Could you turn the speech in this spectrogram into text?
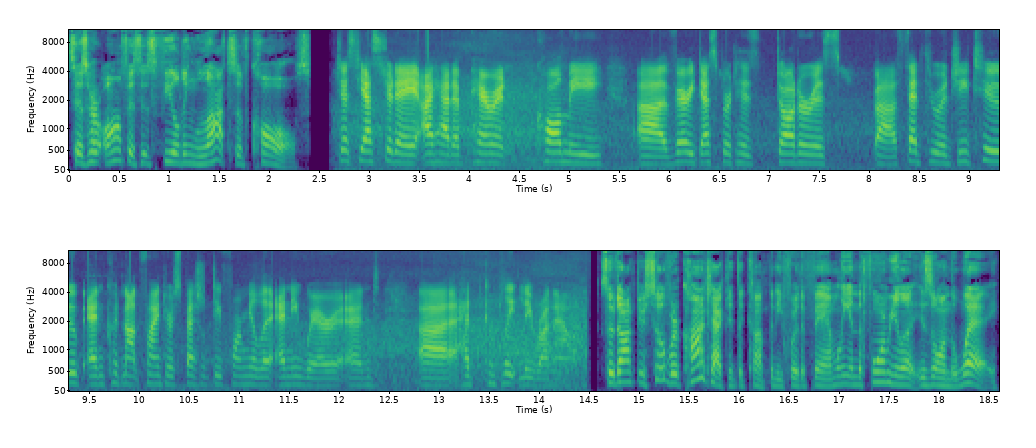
says her office is fielding lots of calls. Just yesterday, I had a parent call me uh, very desperate. His daughter is uh, fed through a G tube and could not find her specialty formula anywhere and uh, had completely run out. So Dr. Silver contacted the company for the family, and the formula is on the way.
